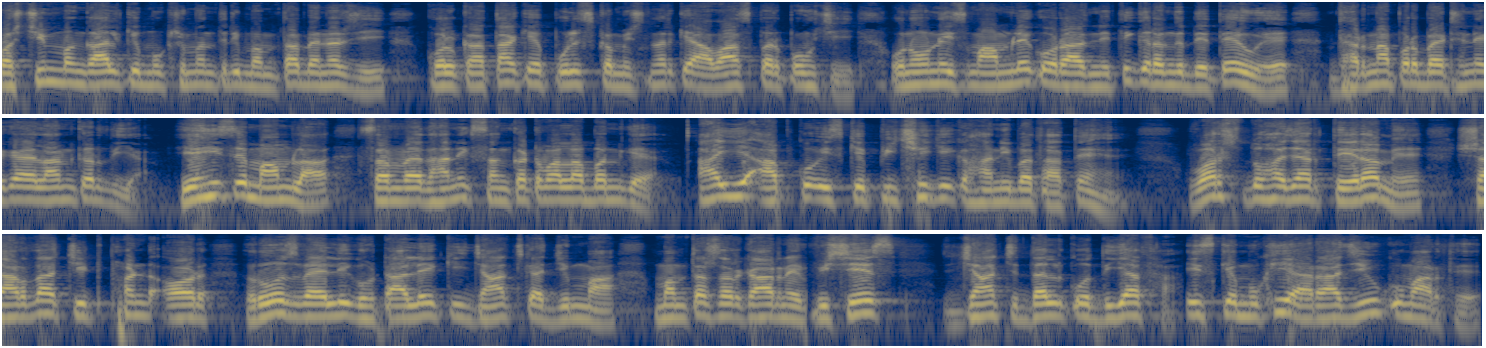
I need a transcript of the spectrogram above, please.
पश्चिम बंगाल की मुख्यमंत्री ममता बनर्जी कोलकाता के पुलिस कमिश्नर के आवास पर पहुँची। उन्होंने इस मामले को राजनीतिक रंग देते हुए धरना पर बैठने का ऐलान कर दिया। यहीं से मामला संवैधानिक संकट वाला बन गया। आइए आपको इसके पीछे की कहानी बताते हैं। वर्ष 2013 में शारदा चिटफंड और रोज वैली घोटाले की जाँच का जिम्मा ममता सरकार ने विशेष जाँच दल को दिया था। इसके मुखिया राजीव कुमार थे।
